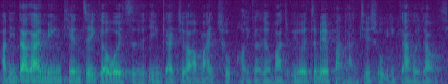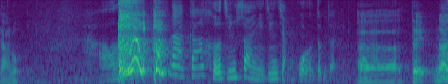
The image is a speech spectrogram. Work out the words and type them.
好，你大概明天这个位置应该就要卖出，好，应该就要卖出，因为这边反弹结束应该会再往下落。好，那刚刚合金算已经讲过了，对不对？呃，对，那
